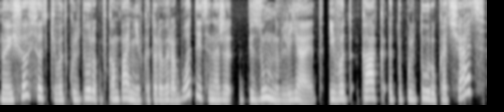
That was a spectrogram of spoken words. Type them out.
Но еще все-таки вот культура в компании, в которой вы работаете, она же безумно влияет. И вот как эту культуру качать,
